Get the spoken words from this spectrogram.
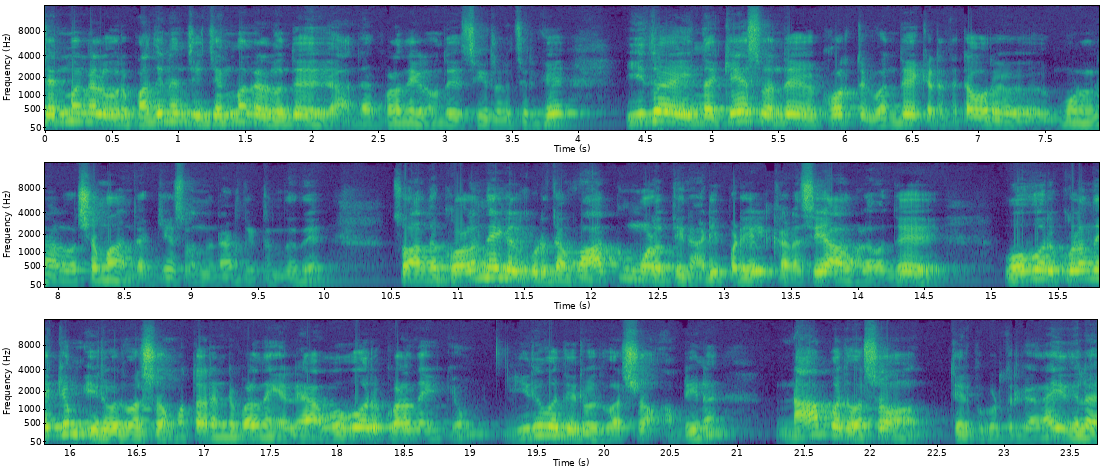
ஜென்மங்கள் ஒரு பதினஞ்சு ஜென்மங்கள் வந்து அந்த குழந்தைகளை வந்து சீரழிச்சிருக்கு. இதை இந்த கேஸ் வந்து கோர்ட்டுக்கு வந்து கிட்டத்தட்ட ஒரு மூணு நாலு வருஷமா அந்த கேஸ் வந்து நடந்துகிட்டு இருந்தது. ஸோ அந்த குழந்தைகள் கொடுத்த வாக்குமூலத்தின் அடிப்படையில் கடைசியாக அவங்கள வந்து ஒவ்வொரு குழந்தைக்கும் இருபது வருஷம் மொத்தம் ரெண்டு குழந்தைங்க இல்லையா? ஒவ்வொரு குழந்தைக்கும் இருபது இருபது வருஷம் அப்படின்னு நாற்பது வருஷம் தீர்ப்பு கொடுத்துருக்காங்க. இதில்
